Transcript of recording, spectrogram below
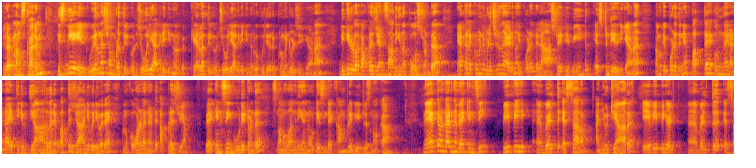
എല്ലാവർക്കും നമസ്കാരം. എസ് ബി ഐയിൽ ഉയർന്ന ശമ്പളത്തിൽ ഒരു ജോലി ആഗ്രഹിക്കുന്നവർക്ക് കേരളത്തിൽ ഒരു ജോലി ആഗ്രഹിക്കുന്നവർക്ക് പുതിയ റിക്രൂട്ട്മെന്റ് വിളിച്ചിരിക്കുകയാണ്. ഡിഗ്രി ഉള്ളവർക്ക് അപ്ലൈ ചെയ്യാൻ സാധിക്കുന്ന പോസ്റ്റ് ഉണ്ട്. നേരത്തെ റിക്രൂട്ട്മെന്റ് വിളിച്ചിരുന്നതായിരുന്നു. ഇപ്പോൾ എന്റെ ലാസ്റ്റ് ഡേറ്റ് വീണ്ടും എക്സ്റ്റെൻഡ് ചെയ്തിരിക്കുകയാണ്. നമുക്കിപ്പോൾ ഇതിന് പത്ത് ഒന്ന് രണ്ടായിരത്തി ഇരുപത്തി ആറ് വരെ പത്ത് ജാനുവരി വരെ നമുക്ക് ഓൺലൈനായിട്ട് അപ്ലൈ ചെയ്യാം. വേക്കൻസിയും കൂടിയിട്ടുണ്ട്. സോ നമുക്ക് വന്നിരിക്കുന്ന നോട്ടീസിന്റെ കംപ്ലീറ്റ് ഡീറ്റെയിൽസ് നോക്കാം. നേരത്തെ ഉണ്ടായിരുന്ന vacancy V P wealth S R M അഞ്ഞൂറ്റി ആറ് A V P health wealth S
